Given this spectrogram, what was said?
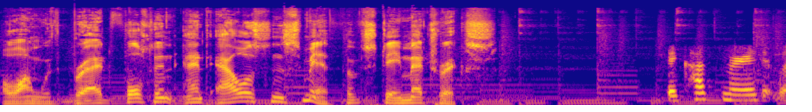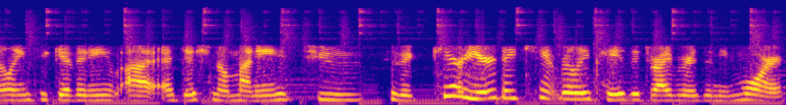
along with Brad Fulton and Allison Smith of Staymetrics the customer isn't willing to give any uh, additional money to, to the carrier, they can't really pay the drivers anymore.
